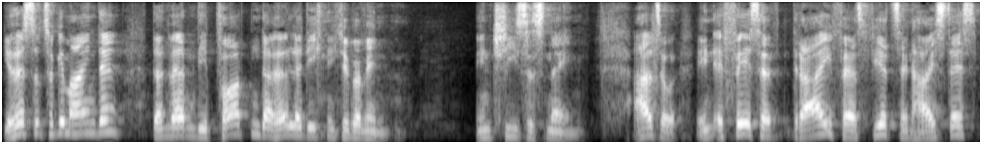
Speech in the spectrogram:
Gehörst du zur Gemeinde? Dann werden die Pforten der Hölle dich nicht überwinden. In Jesus' name. Also, in Epheser 3, Vers 14 heißt es,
